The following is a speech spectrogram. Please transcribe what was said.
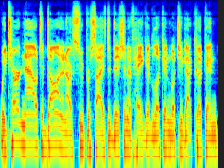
We turn now to Dawn in our supersized edition of Hey Good Looking, What You Got Cooking,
